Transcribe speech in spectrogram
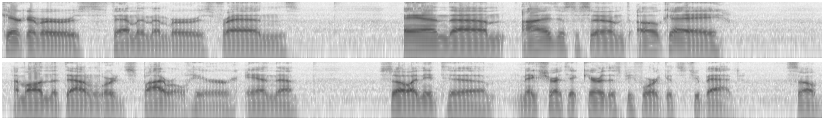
caregivers, family members, friends, and um, I just assumed, okay, I'm on the downward spiral here, and uh, so I need to make sure I take care of this before it gets too bad. So,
